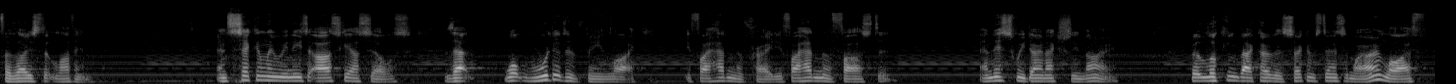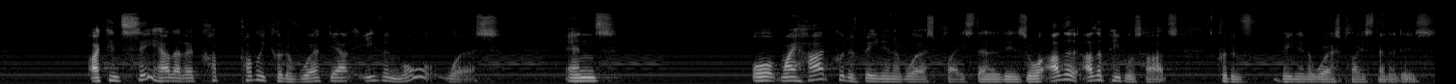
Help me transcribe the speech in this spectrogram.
for those that love Him. And secondly, we need to ask ourselves that what would it have been like if I hadn't have prayed, if I hadn't have fasted? And this we don't actually know. But looking back over the circumstances of my own life, I can see how that probably could have worked out even more worse. And or my heart could have been in a worse place than it is, or other, other people's hearts could have been in a worse place than it is.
